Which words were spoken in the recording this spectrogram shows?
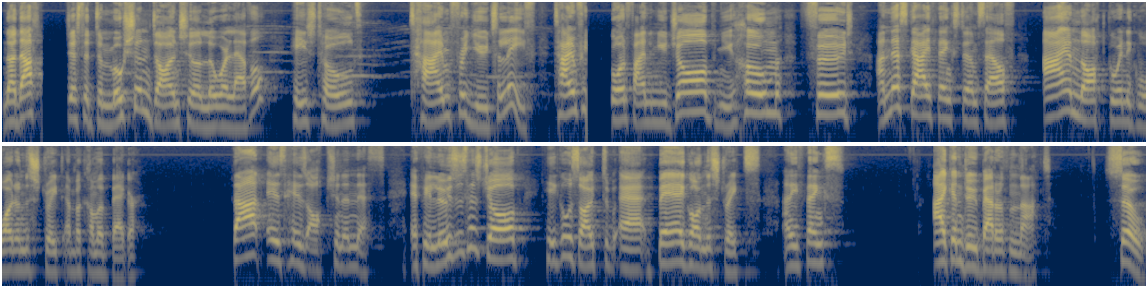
Now, that's just a demotion down to a lower level. He's told, time for you to leave. Time for you to go and find a new job, new home, food. And this guy thinks to himself, I am not going to go out on the street and become a beggar. That is his option in this. If he loses his job, he goes out to uh, beg on the streets and he thinks, I can do better than that. So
